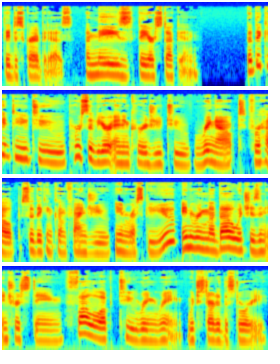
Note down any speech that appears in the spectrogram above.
they describe it as. A maze they are stuck in. But they continue to persevere and encourage you to ring out for help so they can come find you and rescue you. In Ring My Bell, which is an interesting follow up to Ring Ring, which started the story.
